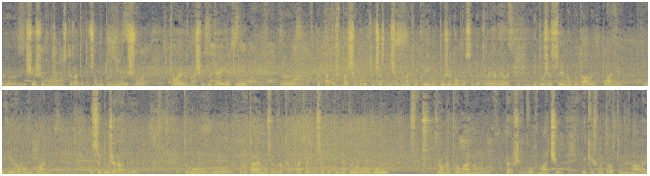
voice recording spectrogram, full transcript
Е, Ще що можемо сказати по цьому турнірі, що троє з наших дітей, які також вперше беруть участь на чемпіонаті України, дуже добре себе проявили і дуже сильно додали в плані в ігровому плані. І це дуже радує. Тому повертаємося в Закарпаття з високо піднятою головою, кроме провального перших двох матчів, в яких ми просто не знали,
